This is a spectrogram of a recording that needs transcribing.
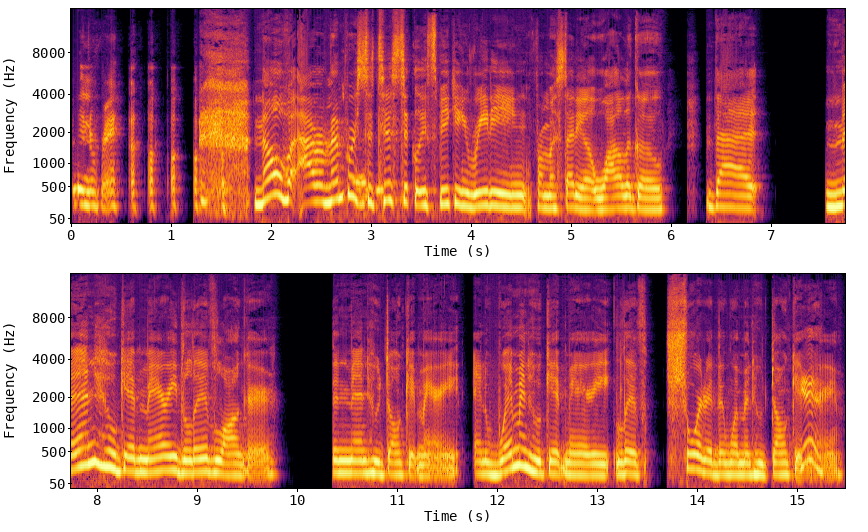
No, but I remember statistically speaking, reading from a study a while ago that men who get married live longer than men who don't get married, and women who get married live shorter than women who don't get Yeah. married.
